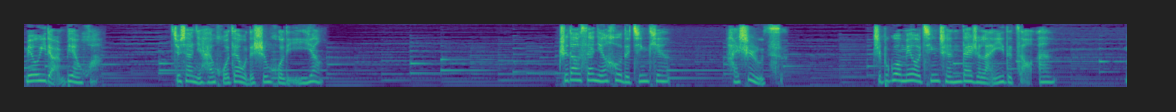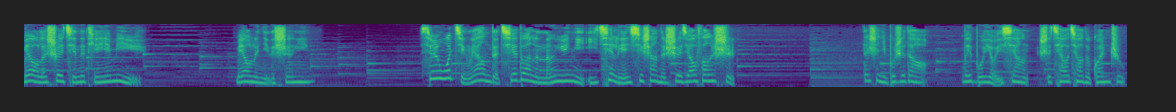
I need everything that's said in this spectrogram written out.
没有一点变化，就像你还活在我的生活里一样。直到三年后的今天，还是如此。只不过没有清晨带着懒意的早安，没有了睡前的甜言蜜语，没有了你的声音。虽然我尽量的切断了能与你一切联系上的社交方式，但是你不知道，微博有一项是悄悄的关注，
